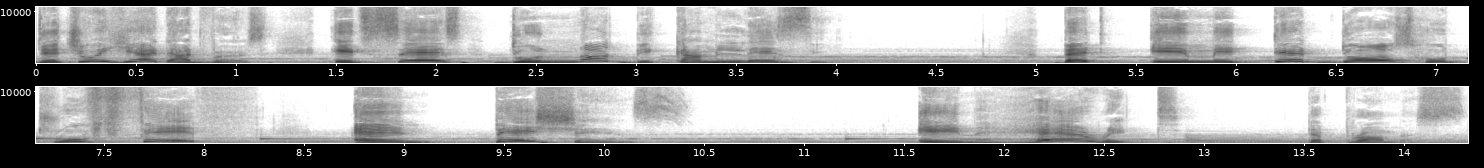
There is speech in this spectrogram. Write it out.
Did you hear that verse? It says, Do not become lazy, but imitate those who through faith and patience inherit the promise.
